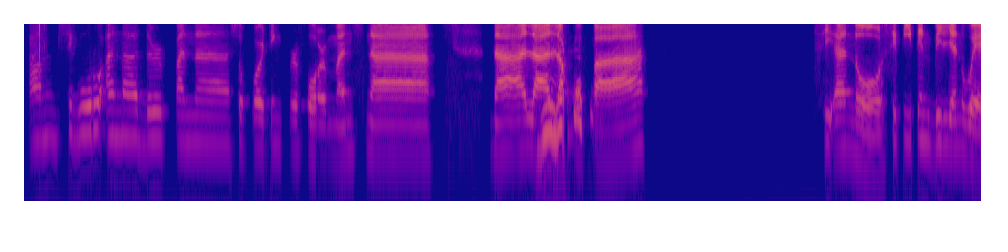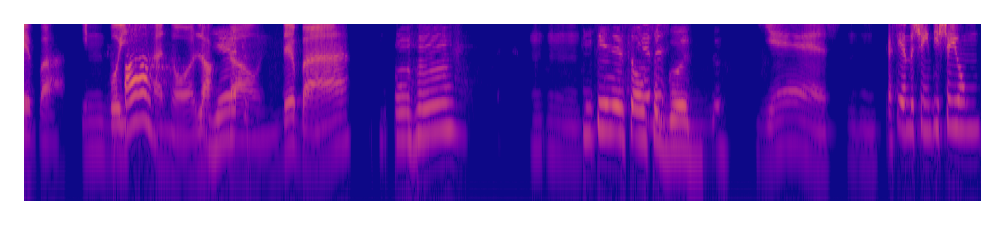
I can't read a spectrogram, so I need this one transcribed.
Um, siguro another pa na supporting performance na naalala ko pa si ano, si Titin Villanueva in Boys Ah, ano, Lockdown, 'di ba? Mhm. Mm-mm. Titin is Kasi also ano- good. Yes. Mm-mm. Kasi ano siya, hindi siya yung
